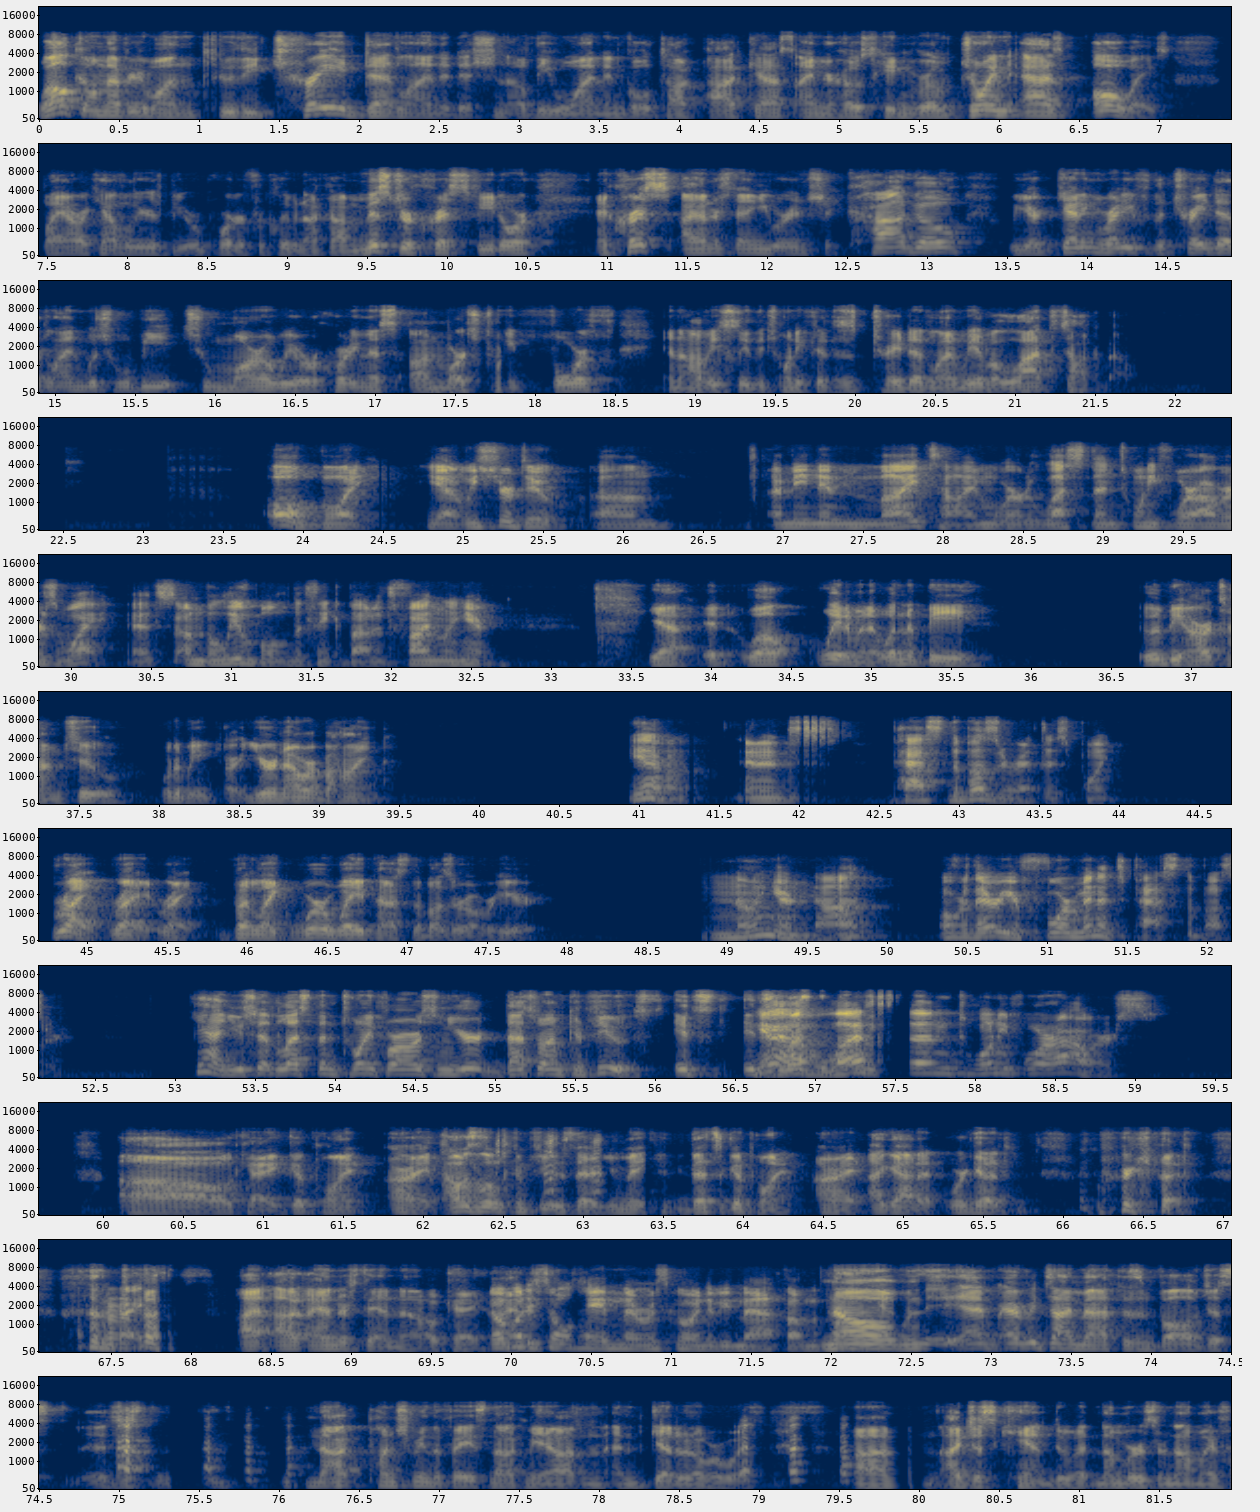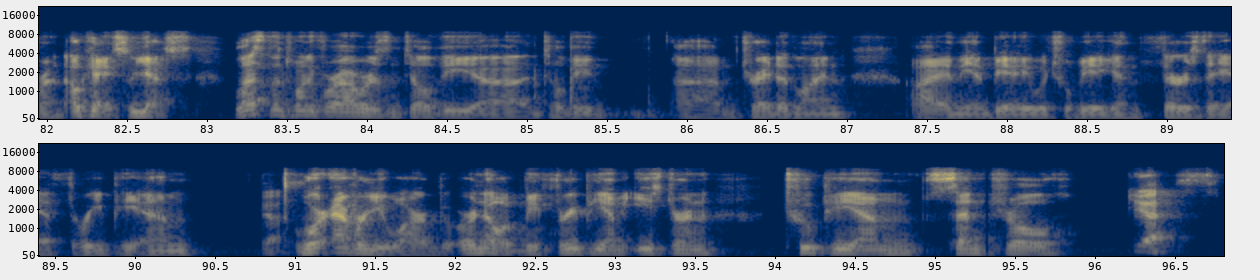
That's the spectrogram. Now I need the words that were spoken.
Welcome, everyone, to the trade deadline edition of the Wine and Gold Talk podcast. I'm your host, Hayden Grove, joined as always by our Cavaliers beat reporter for Cleveland.com, Mr. Chris Fedor. And Chris, I understand you were in Chicago. We are getting ready for the trade deadline, which will be tomorrow. We are recording this on March 24th, and obviously the 25th is a trade deadline. We have a lot to talk about. Oh boy, yeah, we sure do. Um, I mean, in my time, we're less than 24 hours away. It's unbelievable to think about. It's finally here. Yeah. It. Well, wait a minute. Wouldn't it be? It would be our time too. Would it be? You're an hour behind. Yeah, and it's past the buzzer at this point. Right. Right. Right. But like we're way past the buzzer over here. No, you're not. Over there, you're four minutes past the buzzer. Yeah, you said less than 24 hours, and you're that's what I'm confused. It's it's yeah, less less than, than, 24 hours. Oh, okay, good point. All right, I was a little confused there. You make that's a good point. All right, I got it. We're good. We're good. All right. I, I I understand now. Okay. Nobody told Hayden there was going to be math on the No, podcast. when- every time math is involved, just just knock punch me in the face, knock me out, and, and get it over with. Um, I just can't do it. Numbers are not my friend. Okay, so yes, less than 24 hours until the uh, until the um, trade deadline uh, in the NBA, which will be again Thursday at 3 p.m. Yeah. Wherever you are, or no, it'd be 3 p.m. Eastern, 2 p.m. Central. Yes.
